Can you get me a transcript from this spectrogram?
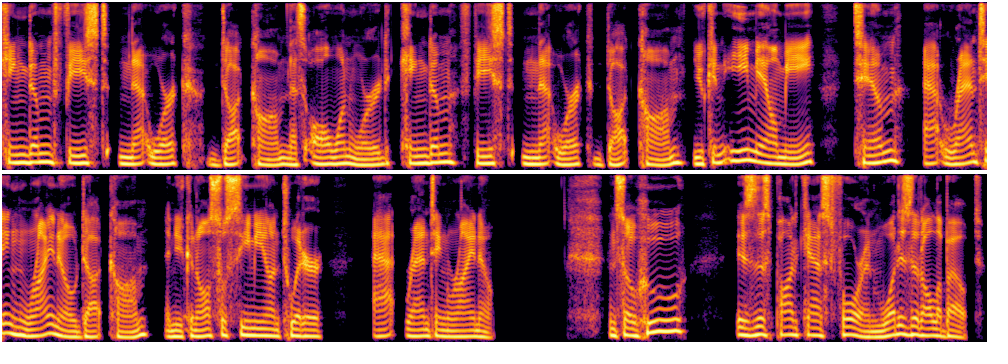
kingdomfeastnetwork.com. That's all one word, kingdomfeastnetwork.com. You can email me, tim at rantingrhino.com. And you can also see me on Twitter at rantingrhino. And so, who is this podcast for and what is it all about?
